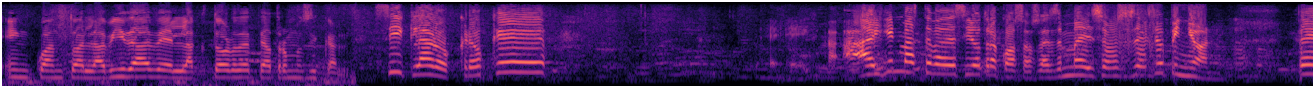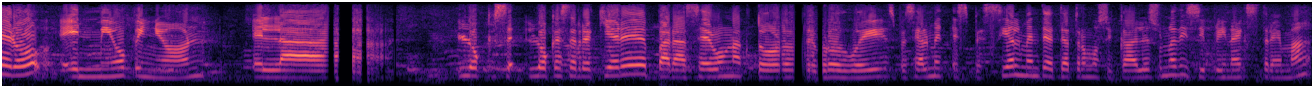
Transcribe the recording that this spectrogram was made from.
en cuanto a la vida del actor de teatro musical? Sí, claro, creo que eh, alguien más te va a decir otra cosa, o sea, es, es opinión, pero en mi opinión, en la, lo, que se, lo que se requiere para ser un actor de Broadway, especialmente, especialmente de teatro musical, es una disciplina extrema,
